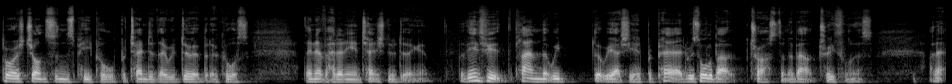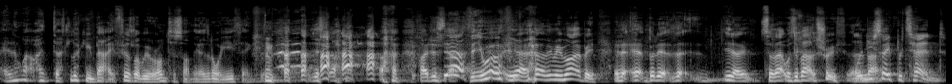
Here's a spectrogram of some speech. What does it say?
Boris Johnson's people pretended they would do it, but of course, they never had any intention of doing it. But the interview the plan that we that we actually had prepared was all about trust and about truthfulness. And I, you know what, I, just looking back, it feels like we were onto something. I don't know what you think. I just, I, I just, Yeah, I think you were. Yeah, I think we might have been. And, uh, But it, you know, so that was about truth. When you say pretend,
